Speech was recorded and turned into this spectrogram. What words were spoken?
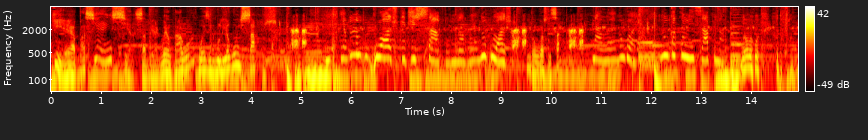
que é a paciência, saber aguentar alguma coisa, engolir alguns sapos. Eu não gosto de sapo, não, eu não gosto. Não gosta de sapo? Não, eu não gosto. Nunca comi sapo, não. Não, não, eu tô falando.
